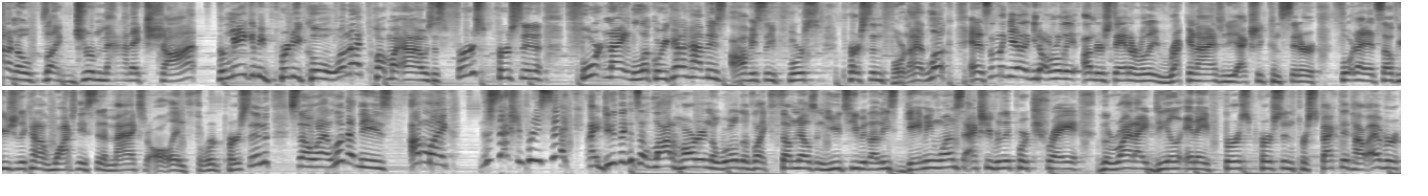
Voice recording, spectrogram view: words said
I don't know, like dramatic shot. For me, it can be pretty cool, but one that caught my eye was this first person Fortnite look where you kind of have this obviously first person Fortnite look. And it's something you, know, you don't really understand or really recognize when you actually consider Fortnite itself. Usually kind of watching these cinematics are all in third person. So when I look at these, I'm like, this is actually pretty sick. I do think it's a lot harder in the world of like thumbnails and YouTube and at least gaming ones to actually really portray the right ideal in a first person perspective. However,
